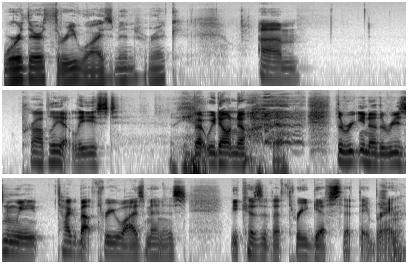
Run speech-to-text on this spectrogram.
Were there three wise men, Rick? um, probably at least, but we don't know. Yeah. the re- you know the reason we talk about three wise men is because of the three gifts that they bring, Sure.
